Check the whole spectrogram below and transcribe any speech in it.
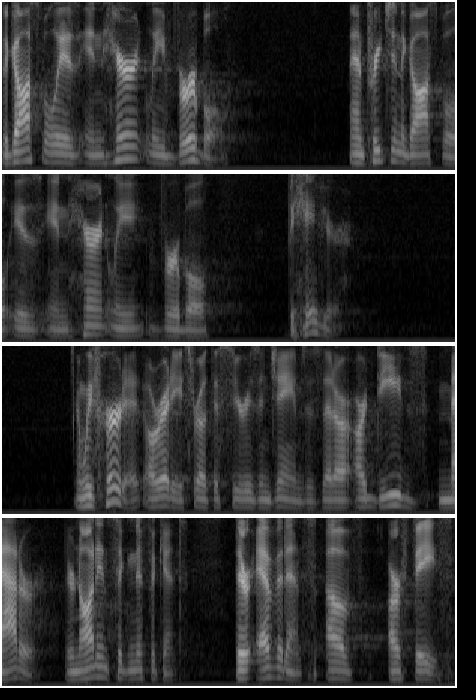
The gospel is inherently verbal, and preaching the gospel is inherently verbal behavior. And we've heard it already throughout this series in James is that our, our deeds matter. They're not insignificant. They're evidence of our faith.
